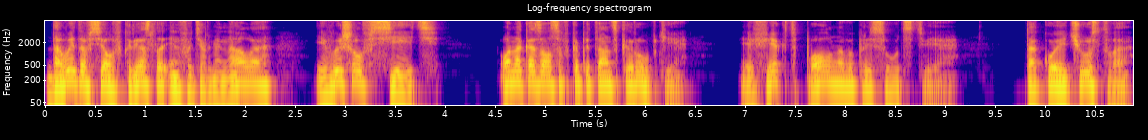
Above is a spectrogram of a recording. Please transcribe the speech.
Давыдов сел в кресло инфотерминала и вышел в сеть, он оказался в капитанской рубке. Эффект полного присутствия. Такое чувство,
